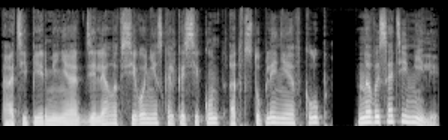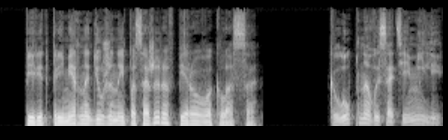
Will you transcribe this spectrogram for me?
А теперь меня отделяло всего несколько секунд от вступления в клуб на высоте мили перед примерно дюжиной пассажиров первого класса. Клуб на высоте мили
